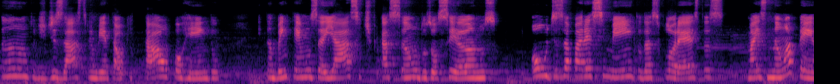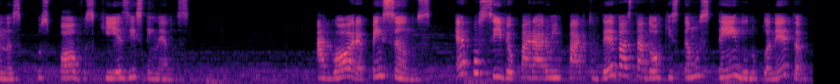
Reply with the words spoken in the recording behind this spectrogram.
tanto de desastre ambiental que está ocorrendo, e também temos aí a acidificação dos oceanos ou o desaparecimento das florestas, mas não apenas dos povos que existem nelas. Agora, pensamos, é possível parar o impacto devastador que estamos tendo no planeta?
